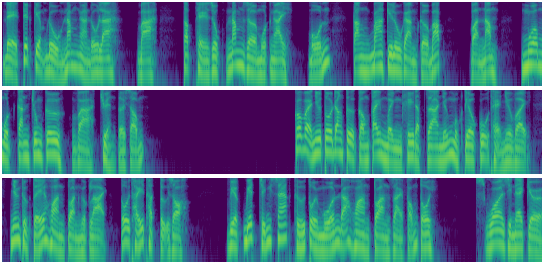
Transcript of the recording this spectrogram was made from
để tiết kiệm đủ 5.000 đô la. 3. Tập thể dục 5 giờ một ngày. 4. Tăng 3 kg cơ bắp. Và 5. Mua một căn chung cư và chuyển tới sống. Có vẻ như tôi đang tự còng tay mình khi đặt ra những mục tiêu cụ thể như vậy, nhưng thực tế hoàn toàn ngược lại, tôi thấy thật tự do. Việc biết chính xác thứ tôi muốn đã hoàn toàn giải phóng tôi. Schwarzenegger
